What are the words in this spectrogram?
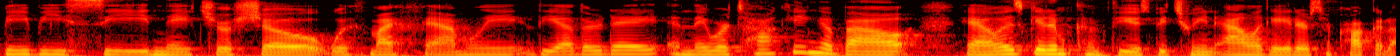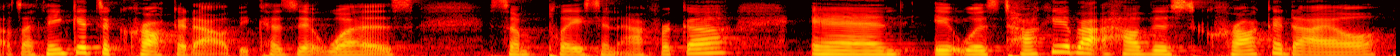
BBC nature show with my family the other day, and they were talking about. Yeah, I always get them confused between alligators and crocodiles. I think it's a crocodile because it was someplace in Africa, and it was talking about how this crocodile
